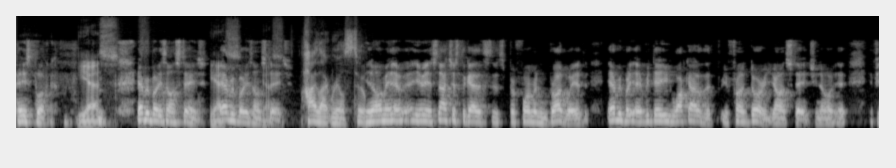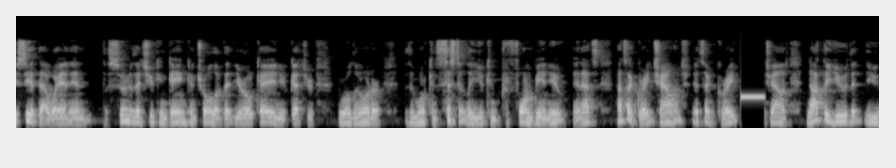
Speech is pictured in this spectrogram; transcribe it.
Facebook. Yes. Everybody's on stage. Yes. Everybody's on yes. stage. Highlight reels too. You know, I mean, it's not just the guy that's, that's performing Broadway. Everybody, every day you walk out of the, your front door, you're on stage. You know, it, if you see it that way, and, and, the sooner that you can gain control of that, you're okay, and you've got your, your world in order. The more consistently you can perform being you, and that's that's a great challenge. It's a great challenge. Not the you that you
